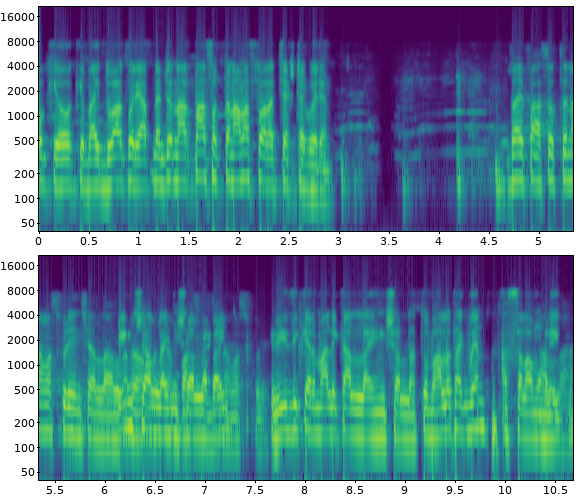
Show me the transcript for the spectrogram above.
ওকে ওকে ভাই দোয়া করি। আপনার জন্য আর পাঁচ ওয়াক্ত নামাজ পড়ার চেষ্টা করেন। ভাই পাঁচ ওয়াক্ত নামাজ পড়ি ইনশাআল্লাহ ইনশাআল্লাহ ইনশাআল্লাহ ভাই। রিজিকের মালিক আল্লাহ ইনশাআল্লাহ। তো ভালো থাকবেন আসসালামু আলাইকুম।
